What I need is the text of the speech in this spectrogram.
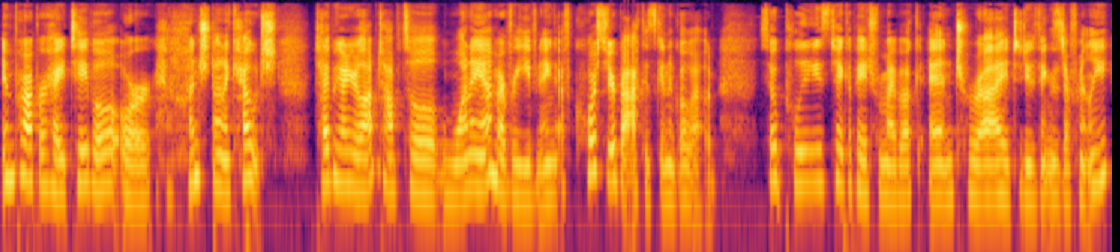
improper height table or hunched on a couch, typing on your laptop till 1 a.m. every evening, of course your back is going to go out. So please take a page from my book and try to do things differently.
